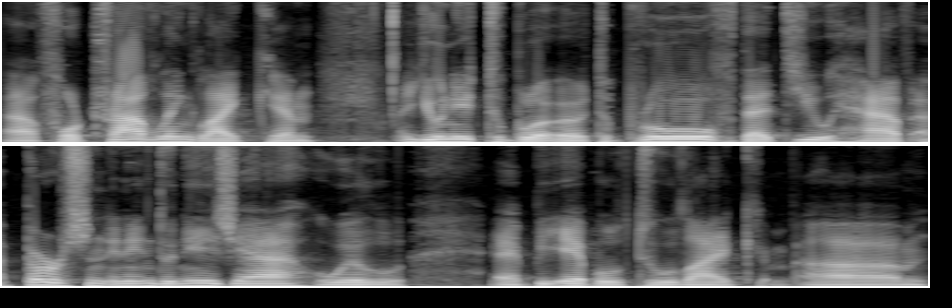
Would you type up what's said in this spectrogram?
uh, for traveling like um, you need to uh, to prove that you have a person in Indonesia who will uh, be able to like um,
